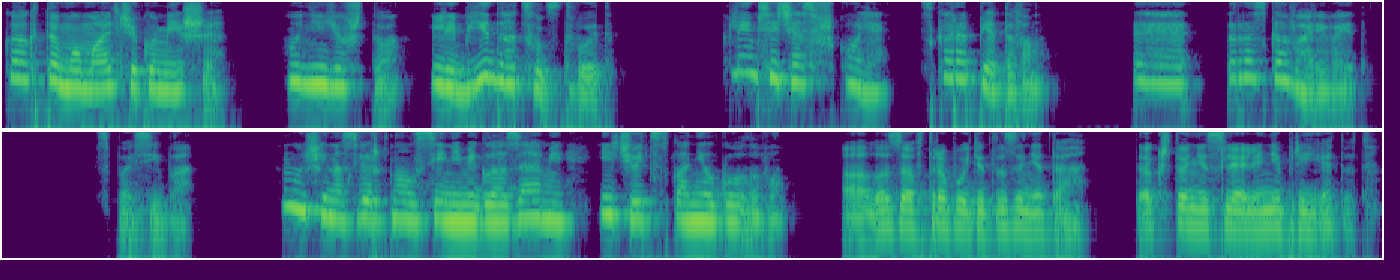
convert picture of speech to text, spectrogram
как тому мальчику Мише. У нее что, либидо отсутствует? Клим сейчас в школе, с Карапетовым. Э, разговаривает. Спасибо. Мужчина сверкнул синими глазами и чуть склонил голову. Алла завтра будет занята, так что не сляли не приедут.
